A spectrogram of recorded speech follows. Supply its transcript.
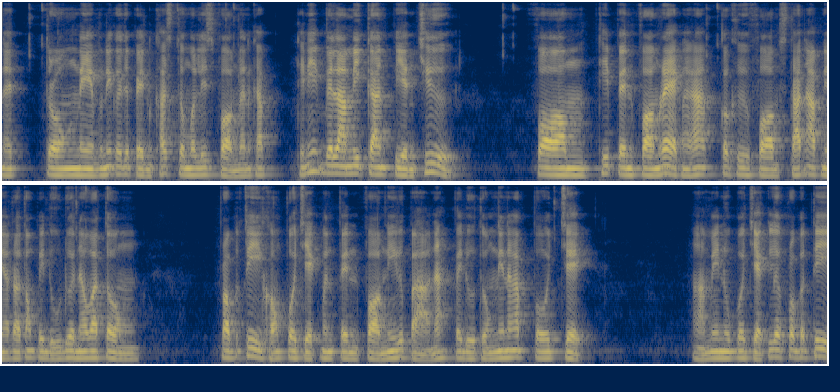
ในตรง name ตรงนี้ก็จะเป็น customer list form แล้วนะครับ ทีนี้เวลามีการเปลี่ยนชื่อฟอร์มที่เป็นฟอร์มแรกนะครับ ก็คือฟอร์ม startup เนี่ยเราต้องไปดูด้วยนะว่าตรง property ของโปรเจกต์มันเป็นฟอร์มนี้หรือเปล่านะ ไปดูตรงนี้นะครับ project เมนูโปรเจกต์เลือก property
